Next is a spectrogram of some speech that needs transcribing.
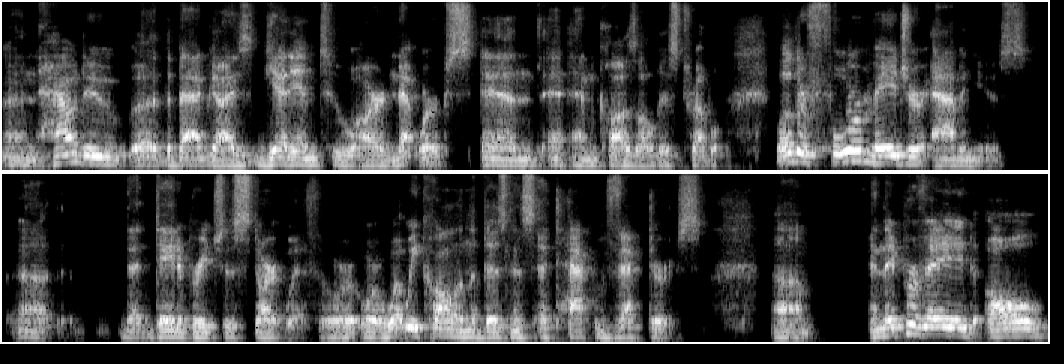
And how do uh, the bad guys get into our networks and, and, and cause all this trouble? Well, there are four major avenues uh, that data breaches start with, or, or what we call in the business attack vectors. Um, and they pervade all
